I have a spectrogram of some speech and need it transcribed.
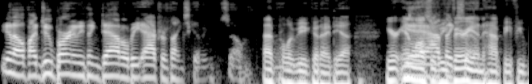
you know, if I do burn anything down, it'll be after Thanksgiving. So That'd probably be a good idea. Your in-laws Yeah, would be very so. unhappy if you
